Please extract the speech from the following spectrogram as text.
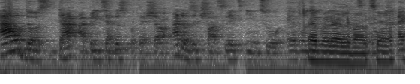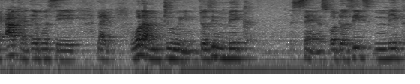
how does that ability and those potential, how does it translate into heavenly, Heavenly relevance, relevance, you know? yeah. Like, how can everyone say, like, what I'm doing, does it make sense or does it make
